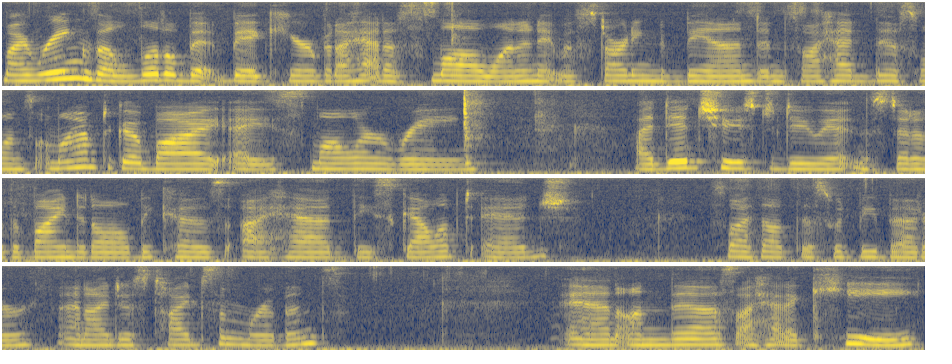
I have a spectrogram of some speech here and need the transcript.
My ring's a little bit big here, but I had a small one and it was starting to bend, and so I had this one. So I'm going to have to go buy a smaller ring. I did choose to do it instead of the bind it all because I had the scalloped edge. So I thought this would be better. And I just tied some ribbons. And on this I had a key.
